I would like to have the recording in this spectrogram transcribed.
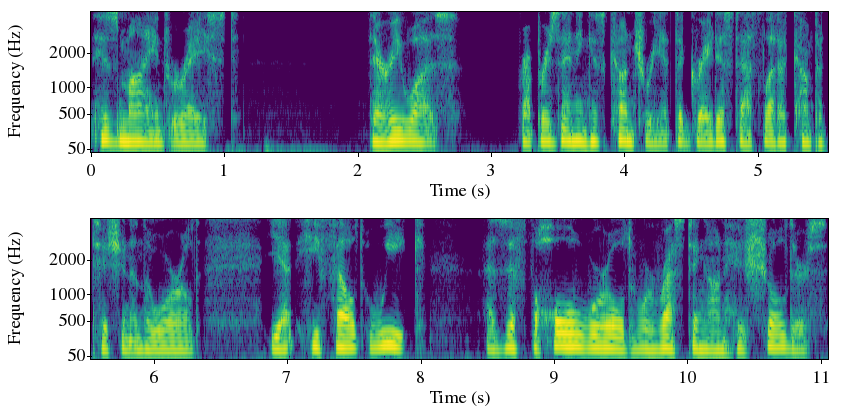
his mind raced. There he was, representing his country at the greatest athletic competition in the world, yet he felt weak, as if the whole world were resting on his shoulders.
